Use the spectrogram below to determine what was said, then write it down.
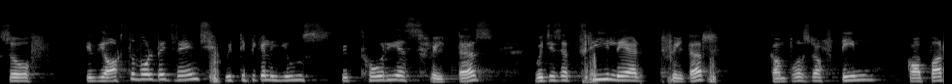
So in the orthovoltage range, we typically use the Thoraeus filters, which is a three-layered filter composed of tin, copper,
